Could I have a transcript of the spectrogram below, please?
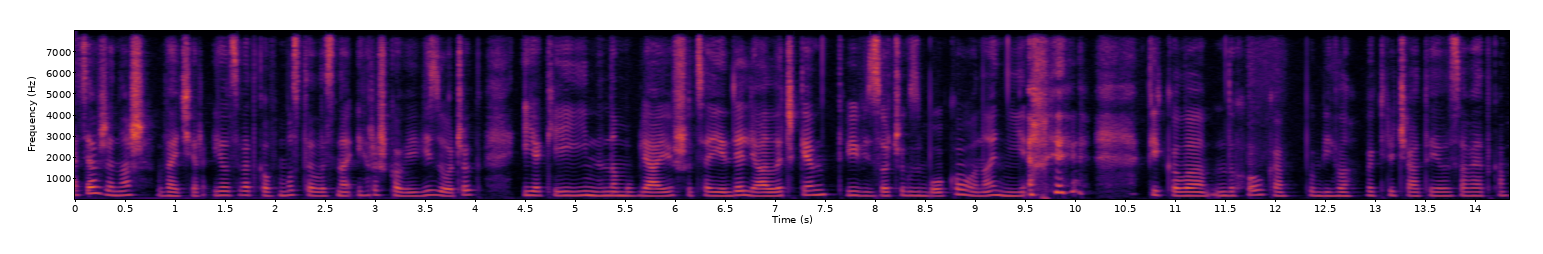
А це вже наш вечір. Єлизаветка вмостилась на іграшковий візочок, і як я її не намовляю, що це є для лялечки, твій візочок збоку, вона ні. Пікала духовка, побігла виключати Єлизаветка.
